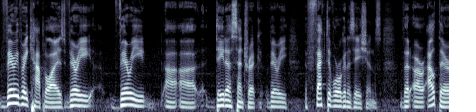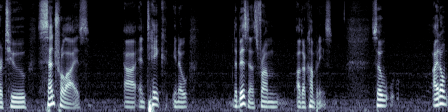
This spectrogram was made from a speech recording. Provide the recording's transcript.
very very capitalized, very very uh, uh, data centric, very effective organizations that are out there to centralize uh, and take you know the business from other companies. So I don't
